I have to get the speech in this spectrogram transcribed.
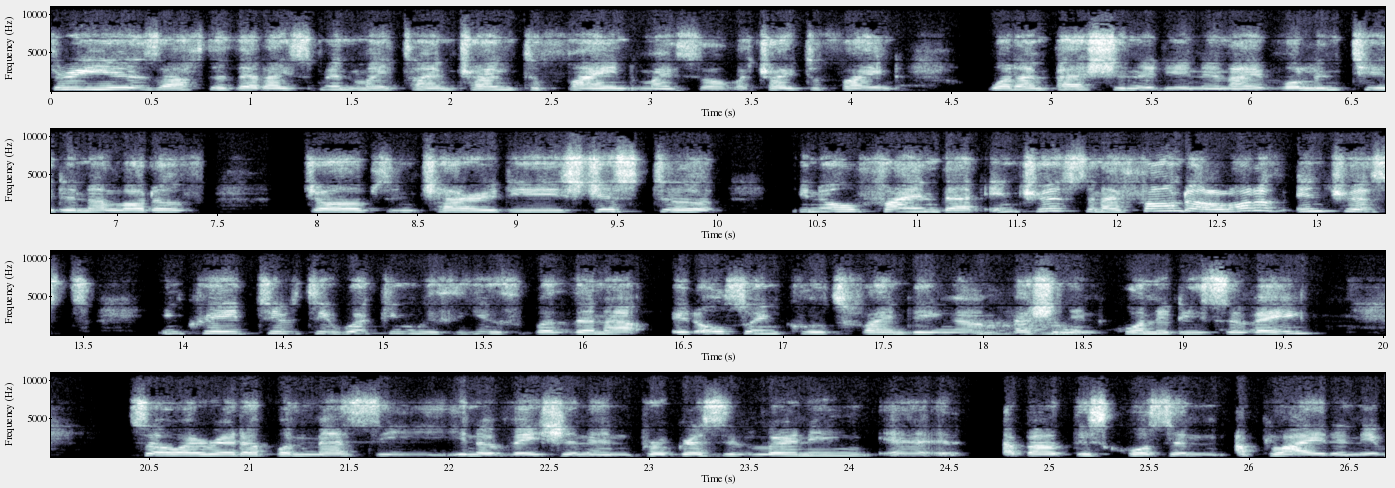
three years after that, I spent my time trying to find myself. I tried to find what I'm passionate in, and I volunteered in a lot of jobs and charities just to, you know, find that interest. And I found a lot of interest in creativity working with youth, but then I, it also includes finding um, passion in quantity surveying. So I read up on Massey innovation and progressive learning uh, about this course and applied, and it,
